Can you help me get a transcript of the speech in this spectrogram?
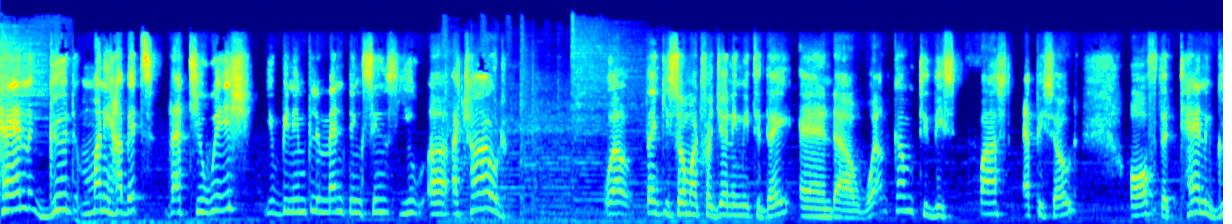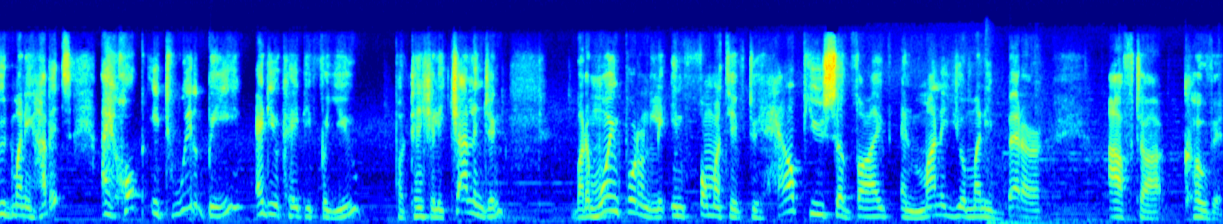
10 good money habits that you wish you've been implementing since you are a child. Well, thank you so much for joining me today, and uh, welcome to this first episode of the 10 good money habits. I hope it will be educative for you, potentially challenging, but more importantly, informative to help you survive and manage your money better after COVID.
